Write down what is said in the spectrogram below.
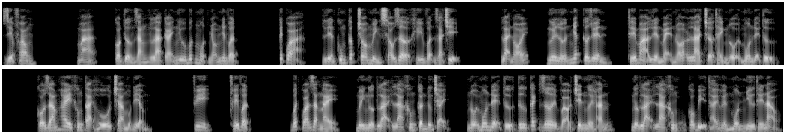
diệp phong. Má, còn tưởng rằng là cái như bức một nhóm nhân vật. Kết quả, liền cung cấp cho mình sáu giờ khí vận giá trị. Lại nói ngươi lớn nhất cơ duyên, thế mà liền mẹ nó là trở thành nội môn đệ tử. Có dám hay không tại hố cha một điểm? Phi, phế vật. Bất quá dạng này, mình ngược lại là không cần đường chạy, nội môn đệ tử tư cách rơi vào trên người hắn, ngược lại là không có bị thái huyền môn như thế nào.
